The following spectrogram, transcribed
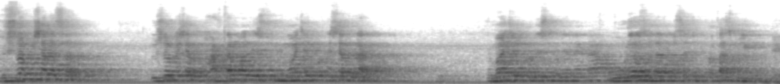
दुसऱ्या देशाला सर? दुसऱ्या देशाला भारतामध्ये हिमाचल प्रदेशाला जा. हिमाचल प्रदेशमध्ये नाही का उघड्या हजार बसायची प्रथाच नाही म्हणते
